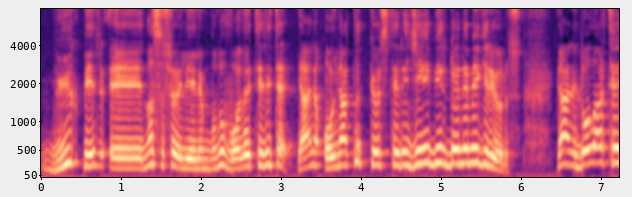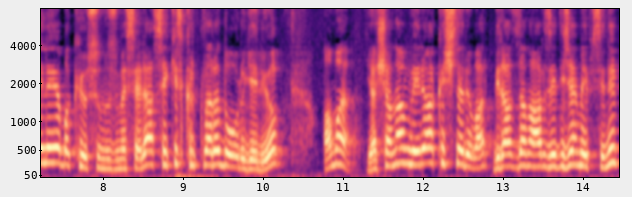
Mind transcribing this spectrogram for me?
büyük bir e, nasıl söyleyelim bunu volatilite yani oynaklık göstereceği bir döneme giriyoruz. Yani dolar TL'ye bakıyorsunuz mesela 8.40'lara doğru geliyor. Ama yaşanan veri akışları var. Birazdan arz edeceğim hepsini.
